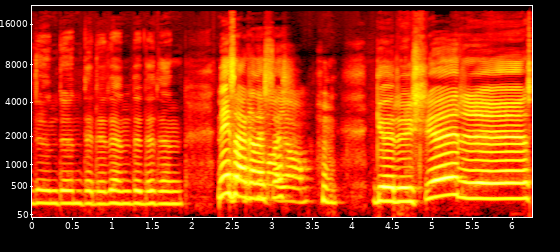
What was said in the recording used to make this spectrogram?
Dın dın dın dın dın dın. Neyse arkadaşlar. Görüşürüz.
